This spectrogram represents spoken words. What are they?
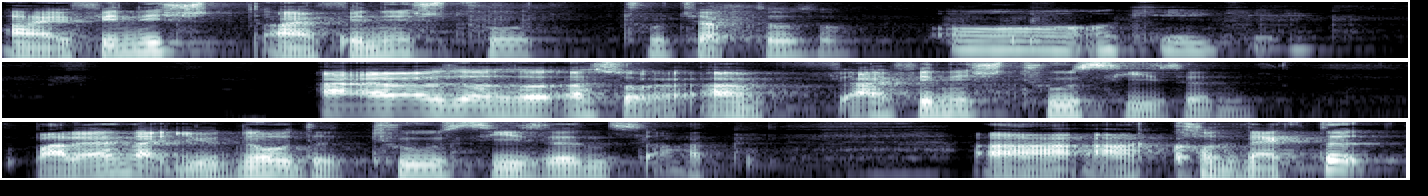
I finished. I finished two two chapters. oh. Okay, okay. I, I I I sorry, um, I finished two seasons, but then like you know the two seasons are are, are connected.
